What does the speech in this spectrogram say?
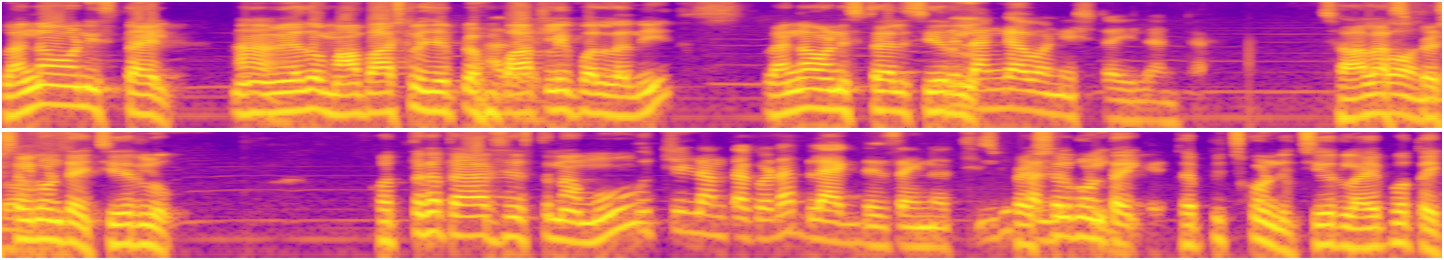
లంగావాణి స్టైల్ ఆ. మేము ఏదో మా భాషలో చెప్పాం అదే. పాటలిపల్లి అని లంగావాణి స్టైల్ చీరలు. లంగావోణి స్టైల్ అంట. చాలా బాగుంది, స్పెషల్గా ఉంటాయి చీరలు. కొత్తగా తయారు చేస్తున్నాము. కుచ్చిళ్ళంతా కూడా బ్లాక్ డిజైన్ వచ్చింది స్పెషల్గా పళ్ళు ఉంటాయి. తెప్పించుకోండి చీరలు అయిపోతాయి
